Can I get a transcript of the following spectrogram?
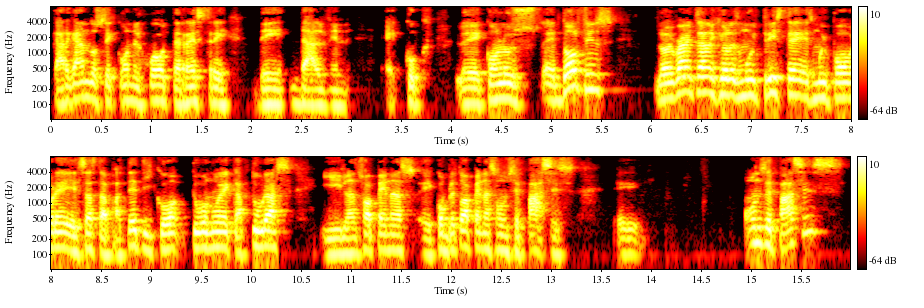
cargándose con el juego terrestre de Dalvin eh, Cook. con los eh, Dolphins, lo de Brian Tannehill es muy triste, es muy pobre, es hasta patético. Tuvo nueve capturas y lanzó apenas, completó apenas 11 pases. ¿11 pases?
